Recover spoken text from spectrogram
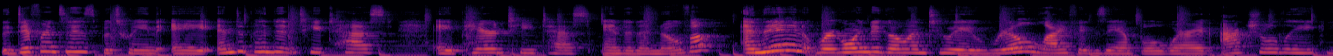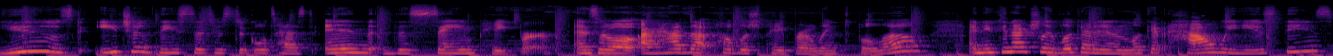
the differences between a independent t-test, a paired t-test, and an ANOVA. And then we're going to go into a real life example where I've actually used each of these statistical tests in the same paper. And so I have that published paper linked below, and you can actually look at it and look at how we use these.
